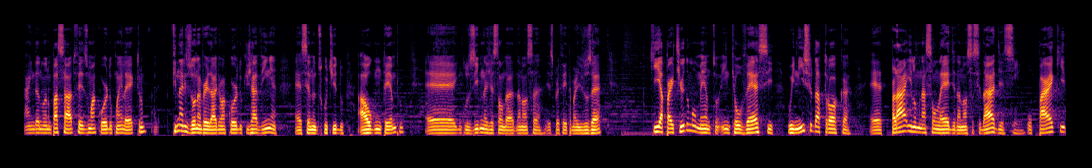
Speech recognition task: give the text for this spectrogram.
ainda no ano passado, fez um acordo com a Electro, finalizou, na verdade, um acordo que já vinha é, sendo discutido há algum tempo, é, inclusive na gestão da, da nossa ex-prefeita Maria José, que a partir do momento em que houvesse o início da troca é, para a iluminação LED da nossa cidade, Sim. o parque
